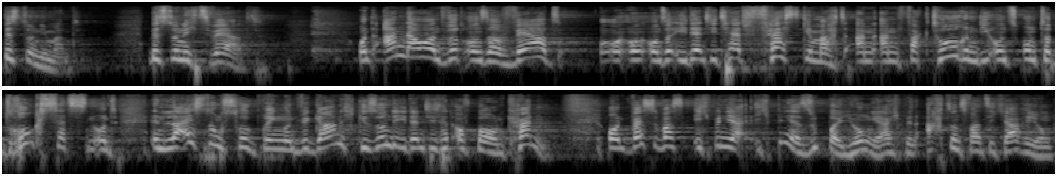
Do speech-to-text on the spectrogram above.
bist du niemand. Bist du nichts wert. Und andauernd wird unser Wert unsere Identität festgemacht an, an Faktoren, die uns unter Druck setzen und in Leistungsdruck bringen und wir gar nicht gesunde Identität aufbauen können. Und weißt du was, ich bin ja, ich bin ja super jung, ja? ich bin 28 Jahre jung.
